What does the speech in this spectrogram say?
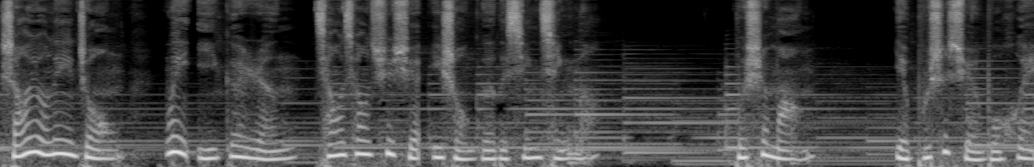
少有那种为一个人悄悄去学一首歌的心情了。不是忙，也不是学不会，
